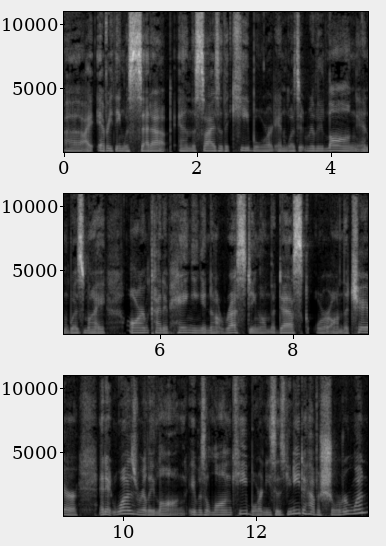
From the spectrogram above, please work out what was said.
uh, I, everything was set up and the size of the keyboard and was it really long and was my arm kind of hanging and not resting on the desk or on the chair and it was really long it was a long keyboard and he says you need to have a shorter one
